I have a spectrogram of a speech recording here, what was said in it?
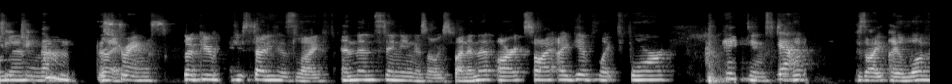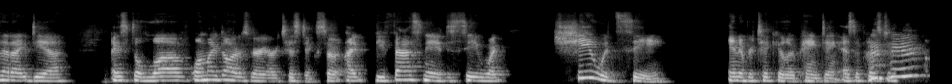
teaching them the right. strings. So if you if you study his life, and then singing is always fun, and then art. So I, I give like four paintings to yeah. look because I I love that idea. I used to love. Well, my daughter's very artistic, so I'd be fascinated to see what she would see in a particular painting as opposed mm-hmm. to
